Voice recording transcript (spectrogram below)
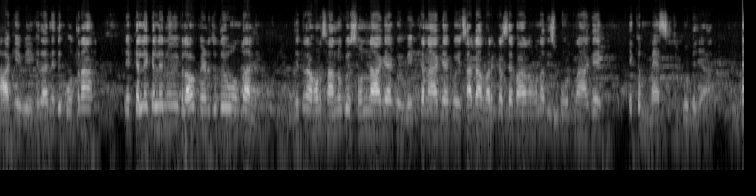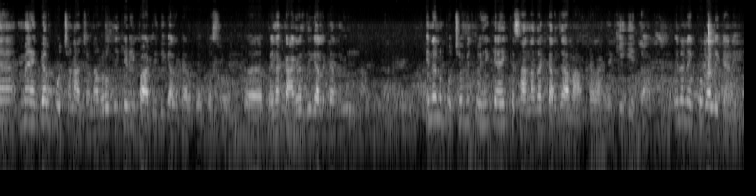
ਆ ਕੇ ਵੇਖਦਾ ਨਹੀਂ ਤੇ ਉਤਰਾ ਜੇ ਇਕੱਲੇ ਇਕੱਲੇ ਨੂੰ ਵੀ ਬੁਲਾਓ, ਪਿੰਡ 'ਚ ਤੇ ਉਹ ਆਉਂਦਾ ਨਹੀਂ। ਜਿਸ ਤਰ੍ਹਾਂ ਹੁਣ ਸਾਨੂੰ ਕੋਈ ਸੁਣਨ ਆ ਗਿਆ, ਕੋਈ ਵੇਖਣ ਆ ਗਿਆ, ਕੋਈ ਸਾਡਾ ਵਰਕਰ ਸਾਹਿਬਾਨ, ਉਹਨਾਂ ਦੀ ਸਪੋਰਟ ਨਾਲ ਆ ਕੇ ਇੱਕ ਮੈਸੇਜ ਗੁੱਡ ਜਾ ਰਿਹਾ। ਮੈਂ- ਮੈਂ ਇੱਕ ਗੱਲ ਪੁੱਛਣਾ ਚਾਹੁੰਦਾ, ਵਿਰੋਧੀ ਕਿਹੜੀ ਪਾਰਟੀ ਦੀ ਗੱਲ ਕਰਦੇ ਹੋ ਦੱਸੋ? ਪਹਿਲਾਂ ਕਾਂਗਰਸ ਦੀ ਗੱਲ ਕਰਨੀ ਇਹਨਾਂ ਨੂੰ ਪੁੱਛੋ ਵੀ ਤੁਸੀਂ ਕਿਹਾ ਸੀ ਕਿਸਾਨਾਂ ਦਾ ਕਰਜ਼ਾ ਮਾਫ ਕਰਾਂਗੇ, ਕੀ ਕੀਤਾ? ਇਹਨਾਂ ਨੇ ਇੱਕੋ ਗੱਲ ਹੀ ਕਹਿਣੀ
